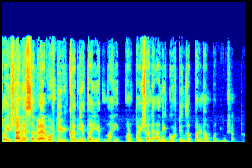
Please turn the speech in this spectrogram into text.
पैशाने सगळ्या गोष्टी विकत घेता येत नाहीत पण पैशाने अनेक गोष्टींचा परिणाम बदलू शकतात.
